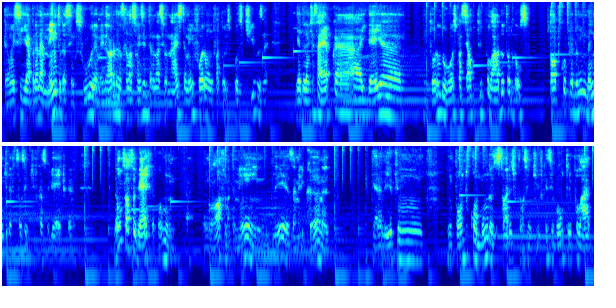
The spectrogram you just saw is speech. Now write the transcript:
então, esse abrandamento da censura, a melhora das relações internacionais também foram fatores positivos, né? E é durante essa época a ideia em torno do voo espacial tripulado tornou-se tópico predominante da ficção científica soviética. Não só soviética, como anglófona também, inglesa, americana, que era meio que um, um ponto comum das histórias de ficção científica, esse voo tripulado.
